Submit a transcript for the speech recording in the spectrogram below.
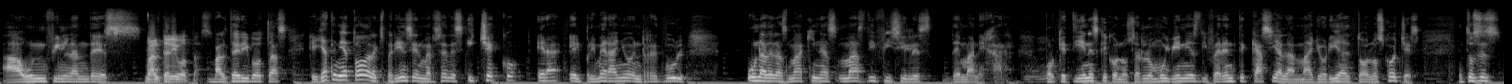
a un finlandés. Valtteri Bottas. Valtteri Bottas, que ya tenía toda la experiencia en Mercedes y Checo era el primer año en Red Bull, una de las máquinas más difíciles de manejar, porque tienes que conocerlo muy bien y es diferente casi a la mayoría de todos los coches. Entonces,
